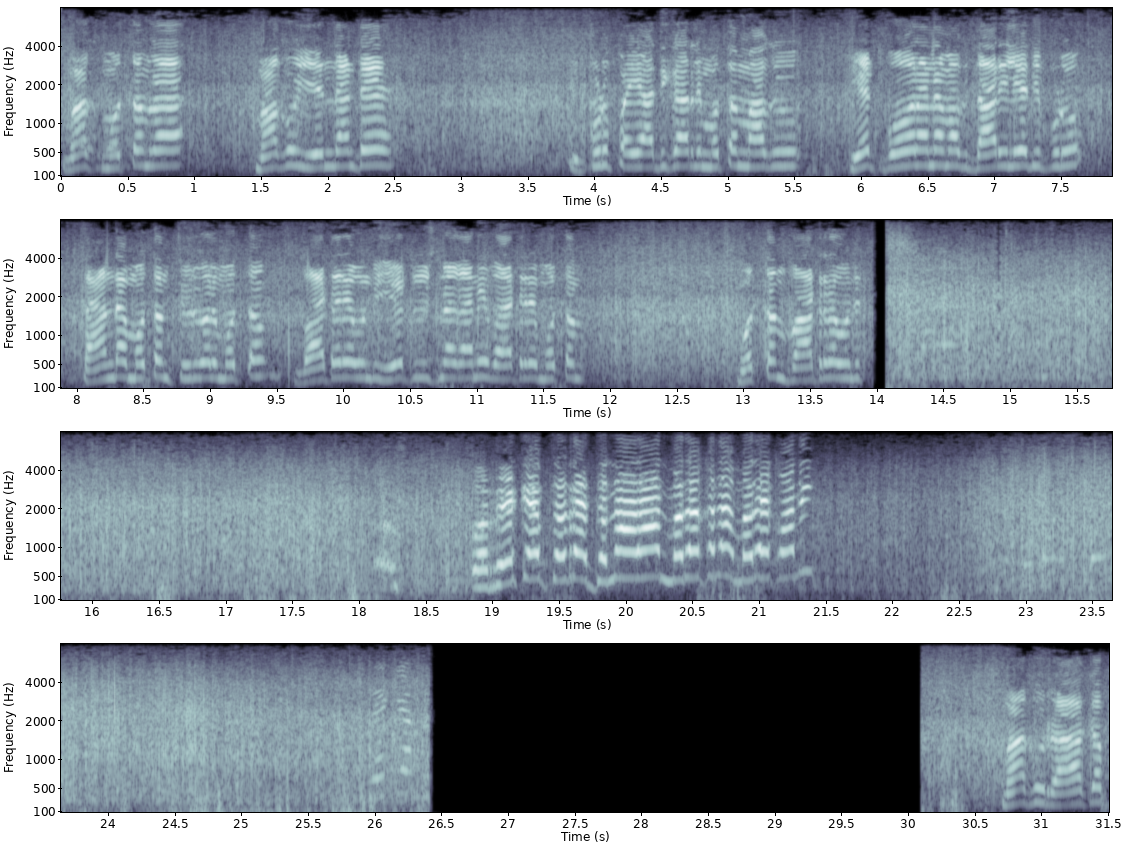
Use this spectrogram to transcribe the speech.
మాకు మొత్తంలో మాకు ఏంటంటే ఇప్పుడు పై అధికారులు మొత్తం మాకు ఏటు పోవాలన్నా మాకు దారి లేదు ఇప్పుడు. తాండా మొత్తం తిరుగులు మొత్తం వాటరే ఉంది. ఏటు చూసినా కానీ వాటరే మొత్తం. మొత్తం వాటరే ఉంది. రేకేప్ చడ్రా జనారాన్ మరే కనా మరే కోని మాకు రాకపో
